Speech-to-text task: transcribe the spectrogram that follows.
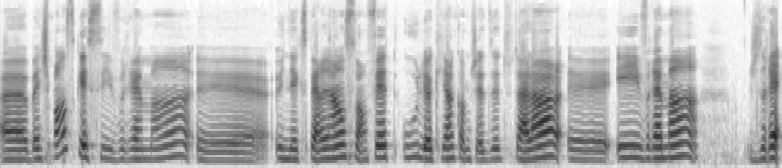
Euh, ben, je pense que c'est vraiment euh, une expérience, en fait, où le client, comme je te disais tout à l'heure, euh, est vraiment, je dirais,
